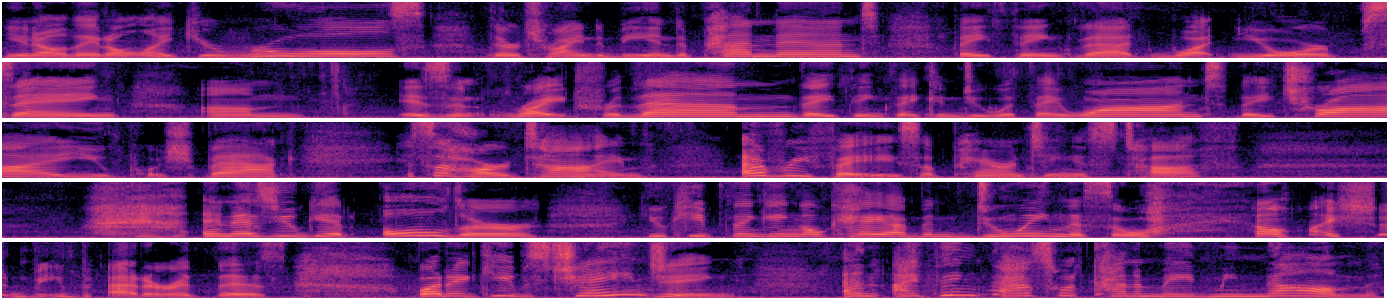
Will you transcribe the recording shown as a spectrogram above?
You know, they don't like your rules. They're trying to be independent. They think that what you're saying um, isn't right for them. They think they can do what they want. They try, you push back. It's a hard time. Every phase of parenting is tough. And as you get older, you keep thinking, okay, I've been doing this a while. I should be better at this. But it keeps changing. And I think that's what kind of made me numb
